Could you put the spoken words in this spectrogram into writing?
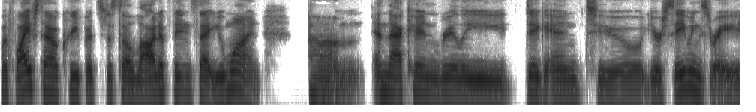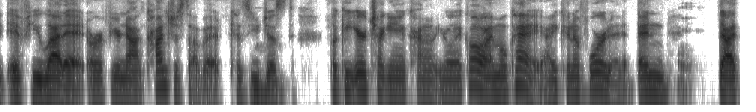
with lifestyle creep it's just a lot of things that you want mm-hmm. um, and that can really dig into your savings rate if you let it or if you're not conscious of it because you mm-hmm. just look at your checking account you're like oh i'm okay i can afford it and that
